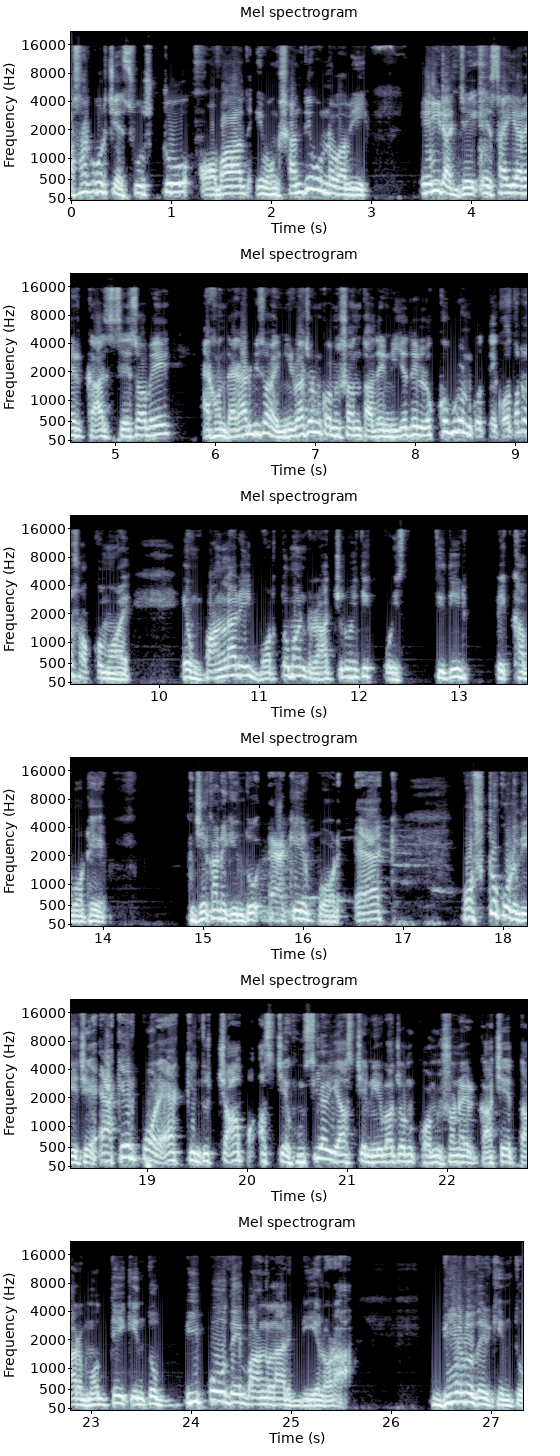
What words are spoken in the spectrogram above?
আশা করছে সুষ্ঠু, অবাধ এবং শান্তিপূর্ণভাবেই এই রাজ্যে এসআইআর এর কাজ শেষ হবে। এখন দেখার বিষয়, নির্বাচন কমিশন তাদের নিজেদের লক্ষ্য পূরণ করতে কতটা সক্ষম হয় এবং বাংলার এই বর্তমান রাজনৈতিক পরিস্থিতির প্রেক্ষাপটে, যেখানে কিন্তু একের পর এক স্পষ্ট করে দিয়েছে, একের পর এক কিন্তু চাপ আসছে, হুঁশিয়ারি আসছে নির্বাচন কমিশনের কাছে, তার মধ্যেই কিন্তু বিপদে বাংলার বিএলওরা বিএলওদের কিন্তু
